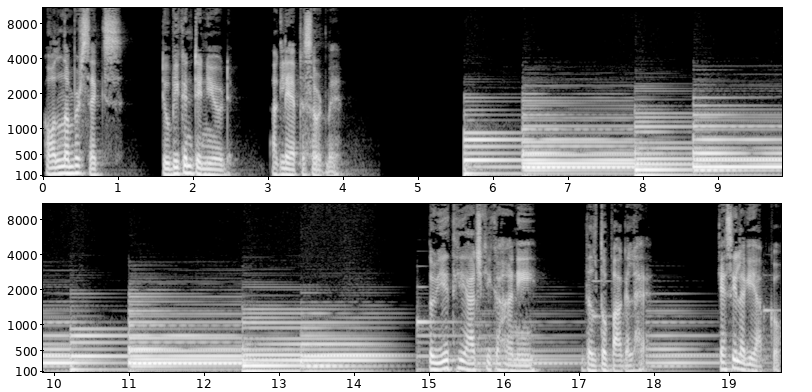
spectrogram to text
Call number six to be continued अगले एपिसोड में। तो ये थी आज की कहानी, दिल तो पागल है। कैसी लगी आपको?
